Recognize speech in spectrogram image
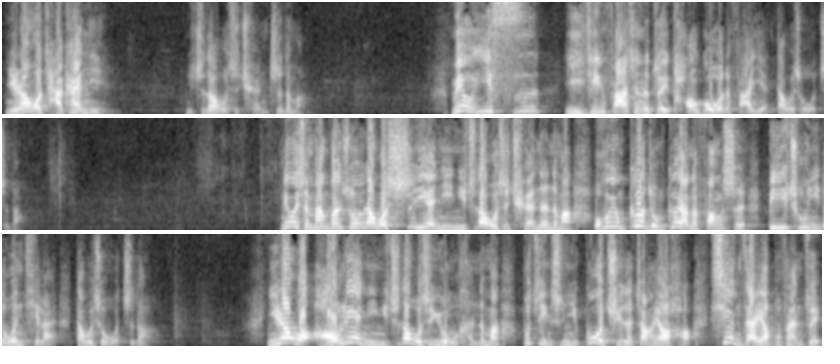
你让我查看你，你知道我是全知的吗？没有一丝已经发生的罪逃过我的法眼。”大卫说：“我知道。”那位审判官说：“让我试验你，你知道我是全能的吗？我会用各种各样的方式逼出你的问题来。”大卫说：“我知道。”你让我熬练你，你知道我是永恒的吗？不仅是你过去的账要好，现在要不犯罪，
